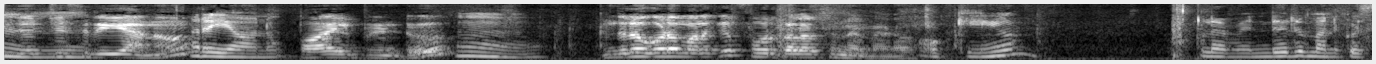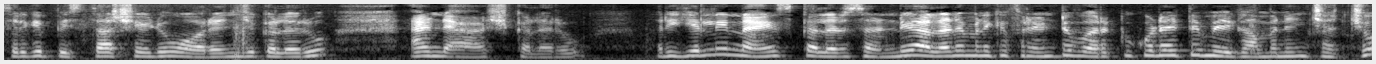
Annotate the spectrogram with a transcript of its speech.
ఇది వచ్చేసి రియాను. రియాను. పాయిల్ ప్రింట్ ఇందులో కూడా మనకి ఫోర్ కలర్స్ ఉన్నాయి మేడం. ఓకే. లెవెండర్ మనకి వచ్చేసరికి పిస్తా shade orange colour and ash colour. Really nice colours అండి. అలానే మనకి ఫ్రంట్ వర్క్ కూడా అయితే మీరు గమనించవచ్చు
